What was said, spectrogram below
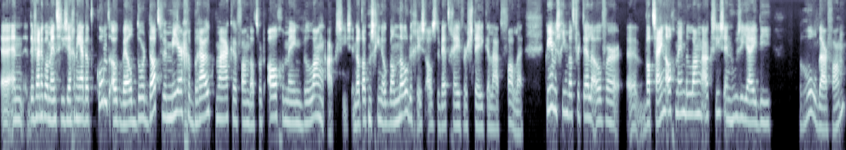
Uh, en er zijn ook wel mensen die zeggen, nou ja, dat komt ook wel doordat we meer gebruik maken van dat soort algemeen belangacties. En dat dat misschien ook wel nodig is als de wetgever steken laat vallen. Kun je misschien wat vertellen over uh, wat zijn algemeen belangacties en hoe zie jij die rol daarvan?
